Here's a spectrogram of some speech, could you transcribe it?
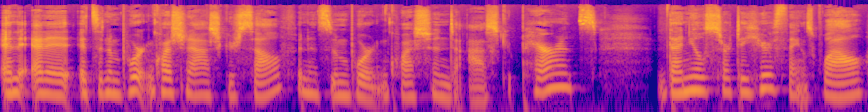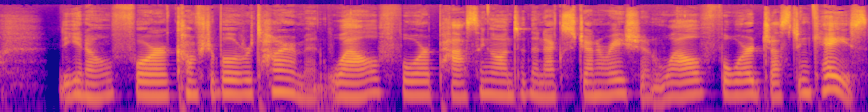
And, and it, it's an important question to ask yourself, and it's an important question to ask your parents. Then you'll start to hear things. Well, you know, for comfortable retirement, well, for passing on to the next generation, well, for just in case.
